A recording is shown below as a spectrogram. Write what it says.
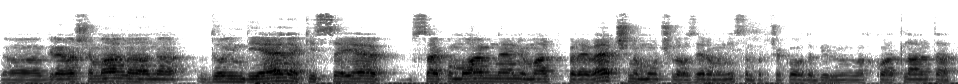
uh, greva še malo na, na, do Indijane, ki se je, vsaj po mojem mnenju, malo preveč namučila, oziroma nisem pričakoval, da bi lahko Atlanta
